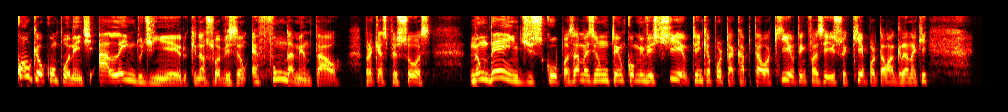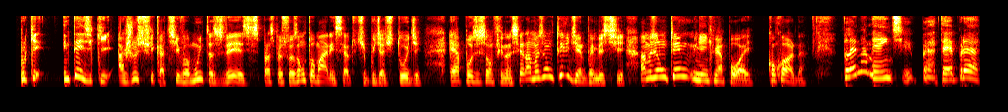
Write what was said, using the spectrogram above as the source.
Qual que é o componente, além do dinheiro, que na sua visão é fundamental para que as pessoas não deem desculpas, ah, mas eu não tenho como investir, eu tenho que aportar capital aqui, eu tenho que fazer isso aqui, aportar uma grana aqui. Porque Entende que a justificativa, muitas vezes, para as pessoas não tomarem certo tipo de atitude é a posição financeira. Ah, mas eu não tenho dinheiro para investir. Ah, mas eu não tenho ninguém que me apoie. Concorda? Plenamente. Até para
